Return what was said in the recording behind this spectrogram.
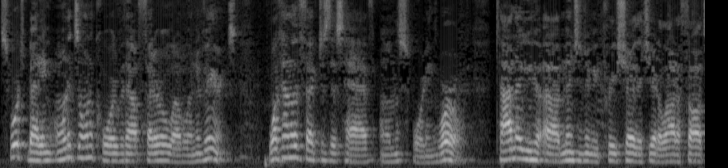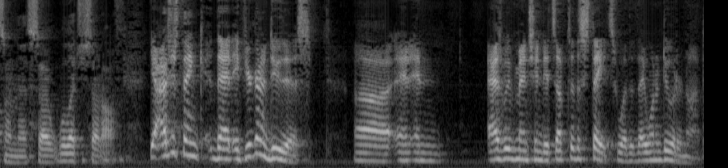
sports betting on its own accord without federal level interference. What kind of effect does this have on the sporting world? Ty, I know you uh, mentioned to me pre-show that you had a lot of thoughts on this, so we'll let you start off. Yeah, I just think that if you're going to do this, uh, and, and as we've mentioned, it's up to the states whether they want to do it or not.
